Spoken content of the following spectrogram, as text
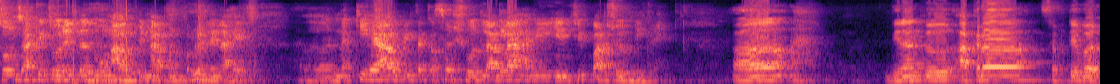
सोनसाखी चोरीतल्या दोन आरोपींना आपण पकडलेलं आहे. नक्की हे आरोपींचा कसा शोध लागला आणि यांची पार्श्वभूमी काय? दिनांक अकरा सप्टेंबर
